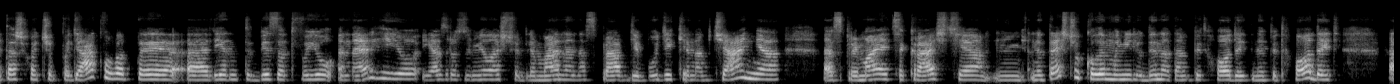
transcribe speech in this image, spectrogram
Я теж хочу подякувати е, Лін тобі за твою енергію. Я зрозуміла, що для мене насправді будь-яке навчання е, сприймається краще не те, що коли мені людина там підходить, не підходить, е,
